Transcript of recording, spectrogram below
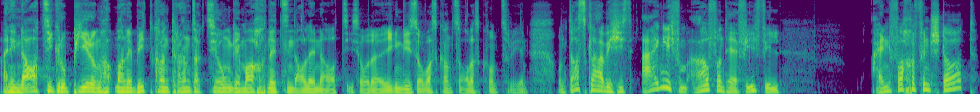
eine Nazi-Gruppierung hat mal eine Bitcoin-Transaktion gemacht jetzt sind alle Nazis, oder? Irgendwie sowas kannst du alles konstruieren. Und das, glaube ich, ist eigentlich vom Aufwand her viel, viel einfacher für den Staat.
